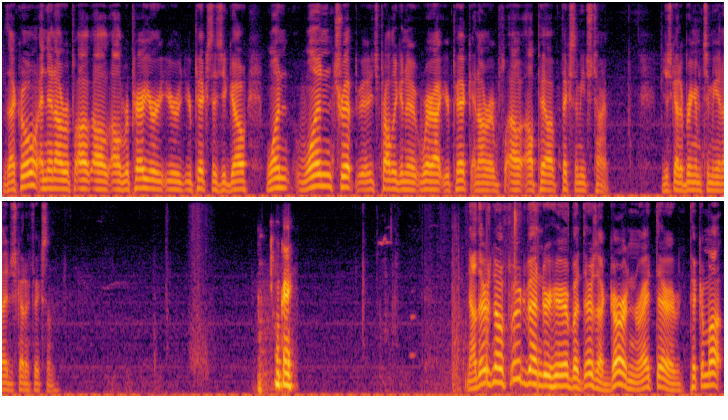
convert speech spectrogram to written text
Is that cool? And then I'll I'll, I'll, I'll repair your, your, your picks as you go. One one trip it's probably gonna wear out your pick, and I'll I'll I'll, pay, I'll fix them each time. You just got to bring them to me, and I just got to fix them. Okay. Now there's no food vendor here, but there's a garden right there. Pick them up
